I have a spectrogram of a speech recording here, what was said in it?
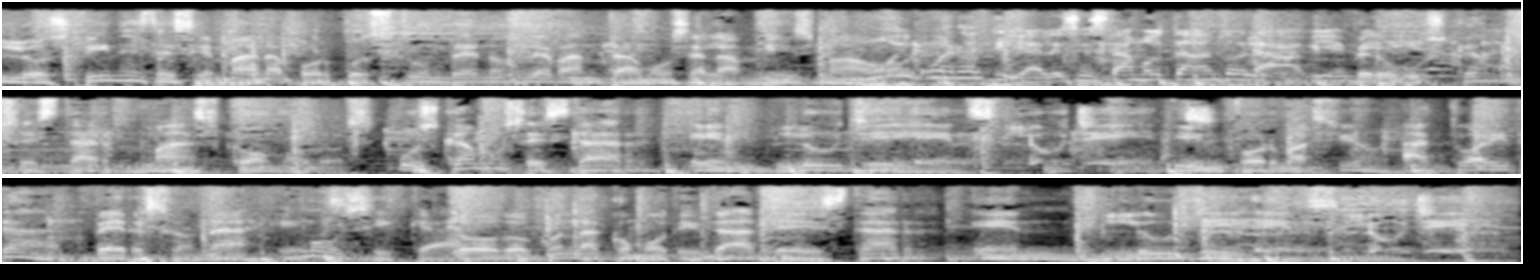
Los fines de semana por costumbre nos levantamos a la misma hora. Muy buenos días, les estamos dando la bienvenida. Pero buscamos estar más cómodos. Buscamos estar en Blue Jeans. En Blue Jeans. Información, actualidad, personajes, música. Todo con la comodidad de estar en Blue Jeans. En Blue Jeans.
